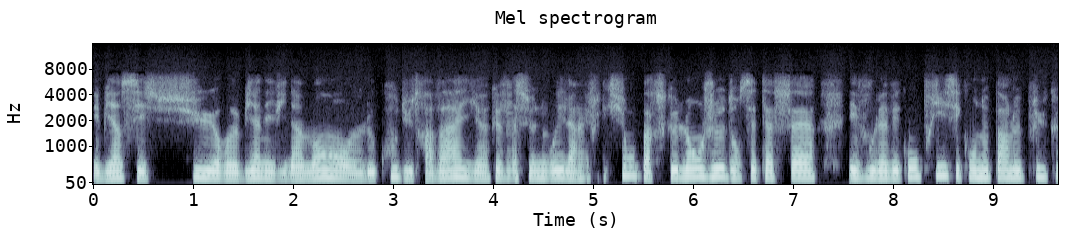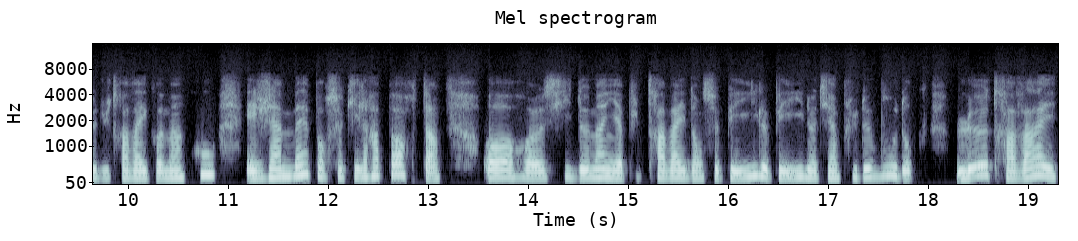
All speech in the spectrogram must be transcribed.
eh bien c'est sur bien évidemment le coût du travail que va se nouer la réflexion parce que l'enjeu dans cette affaire, et vous l'avez compris, c'est qu'on ne parle plus que du travail comme un coût et jamais pour ce qu'il rapporte. Or, euh, si demain il n'y a plus de travail dans ce pays, le pays ne tient plus debout. Donc, le travail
